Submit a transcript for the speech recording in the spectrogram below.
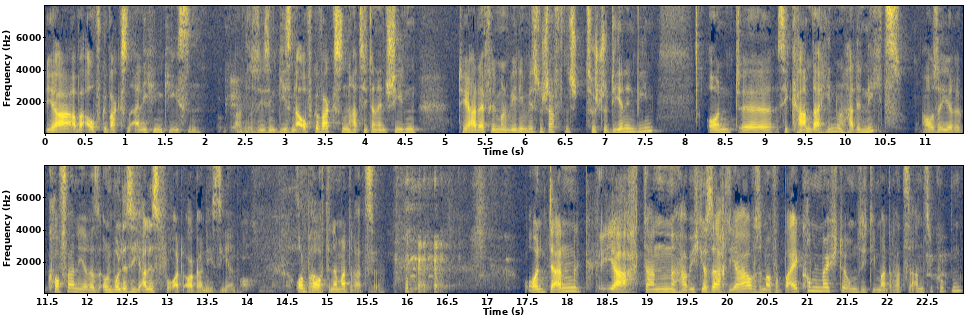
ja, aber aufgewachsen eigentlich in Gießen. Okay. Also sie ist in Gießen aufgewachsen, hat sich dann entschieden, Theater, Film und Medienwissenschaften zu studieren in Wien. Und äh, sie kam dahin und hatte nichts, außer ihre Koffer ihre, und wollte sich alles vor Ort organisieren. Und brauchte eine Matratze. und dann, ja, dann habe ich gesagt, ja, ob sie mal vorbeikommen möchte, um sich die Matratze anzugucken.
